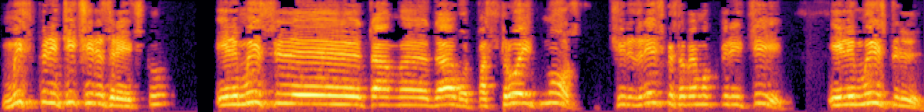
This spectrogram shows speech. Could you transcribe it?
Мысль перейти через речку, или мысль э, там, э, да, вот построить мост через речку, чтобы я мог перейти, или мысль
